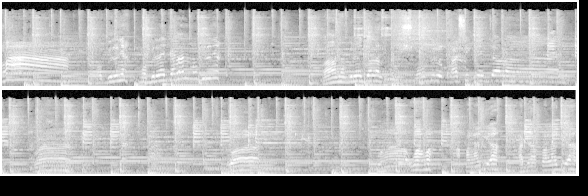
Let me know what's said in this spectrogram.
Wah mobilnya mobilnya jalan mobilnya. Wah mobilnya jalan. Ush, mobil klasiknya jalan wah Wah, wah, wah. Apalagi ah? Ada apa lagi ah?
